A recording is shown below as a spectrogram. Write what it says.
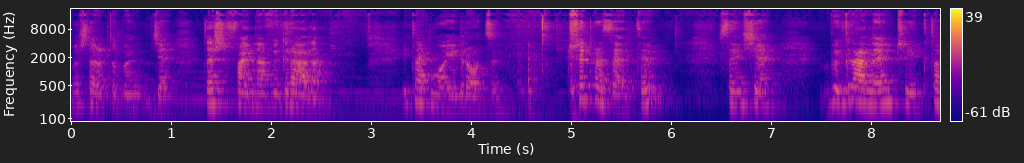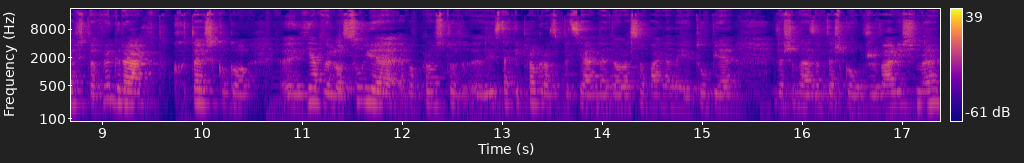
myślę, że to będzie też fajna wygrana. I tak, moi drodzy, trzy prezenty, w sensie wygrany, czyli ktoś, kto wygra, ktoś, kogo y, ja wylosuję. Po prostu y, jest taki program specjalny do losowania na YouTubie. Zeszłym razem też go używaliśmy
